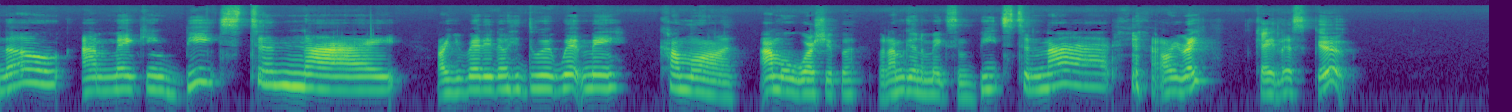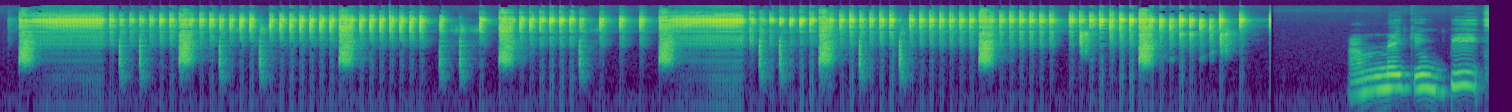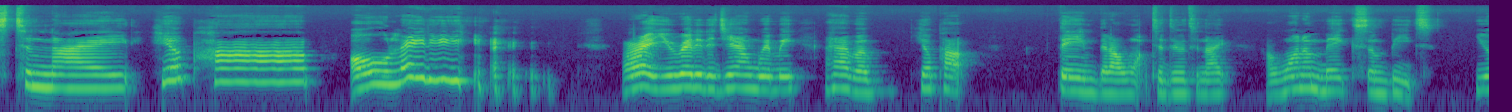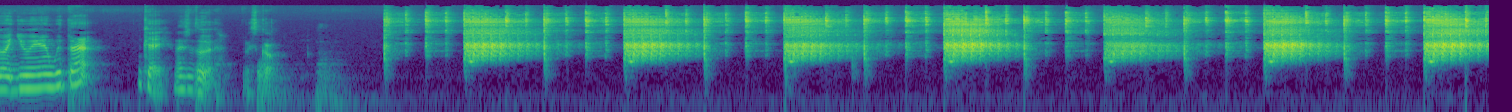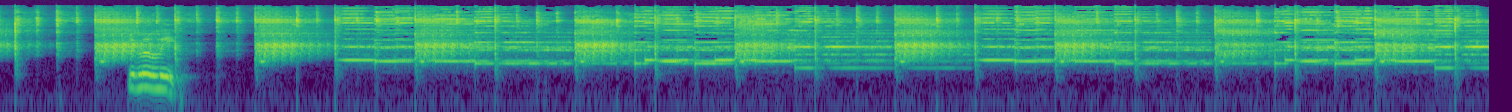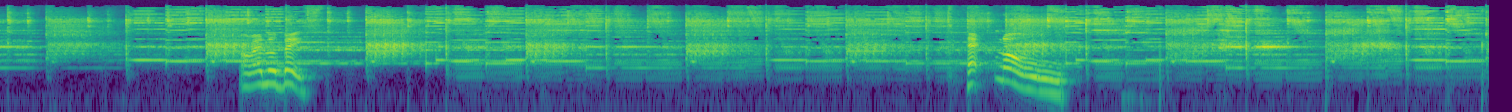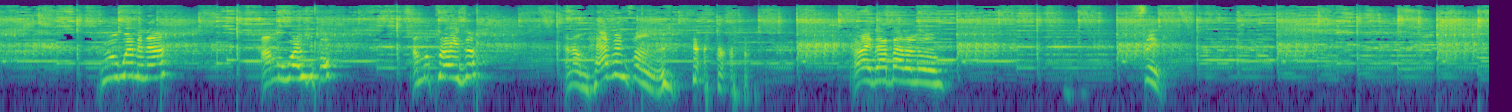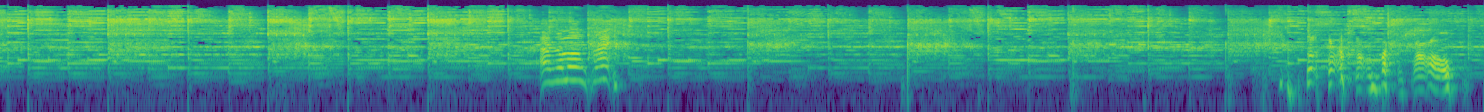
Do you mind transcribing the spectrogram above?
No, I'm making beats tonight. Are you ready to do it with me? Come on. I'm a worshiper, but I'm going to make some beats tonight. Are you ready? Okay, let's go. I'm making beats tonight. Hip hop. Old lady. All right, you ready to jam with me? I have a hip hop theme that I want to do tonight. I want to make some beats. You you in with that? Okay, let's do it. Let's go. Get a little leap. All right, little bass. Techno. You're women now. I'm a worshiper. I'm a praiser. And I'm having fun. All right, that about a little six. And a little thing. oh my God.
